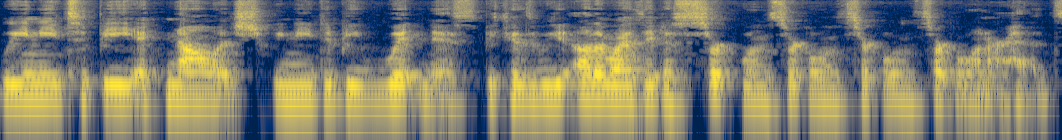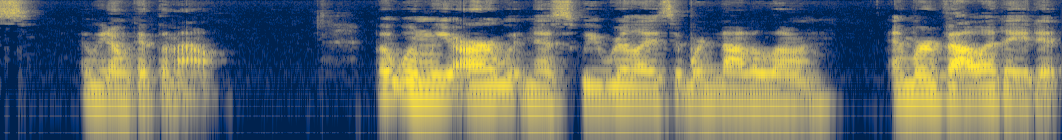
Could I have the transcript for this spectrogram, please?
We need to be acknowledged. We need to be witnessed because we otherwise they just circle and circle and circle and circle in our heads and we don't get them out. But when we are witnessed, we realize that we're not alone and we're validated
